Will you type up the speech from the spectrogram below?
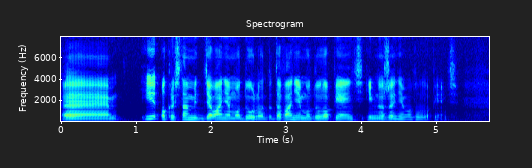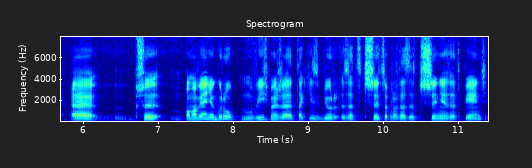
Em, I określamy działania modulo. Dodawanie modulo 5 i mnożenie modulo 5. E, Przy omawianiu grup mówiliśmy, że taki zbiór Z3, co prawda Z3, nie Z5,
